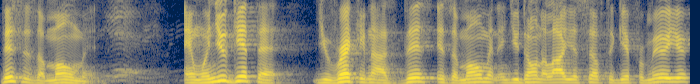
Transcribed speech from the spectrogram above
this is a moment. Yes. And when you get that, you recognize this is a moment and you don't allow yourself to get familiar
